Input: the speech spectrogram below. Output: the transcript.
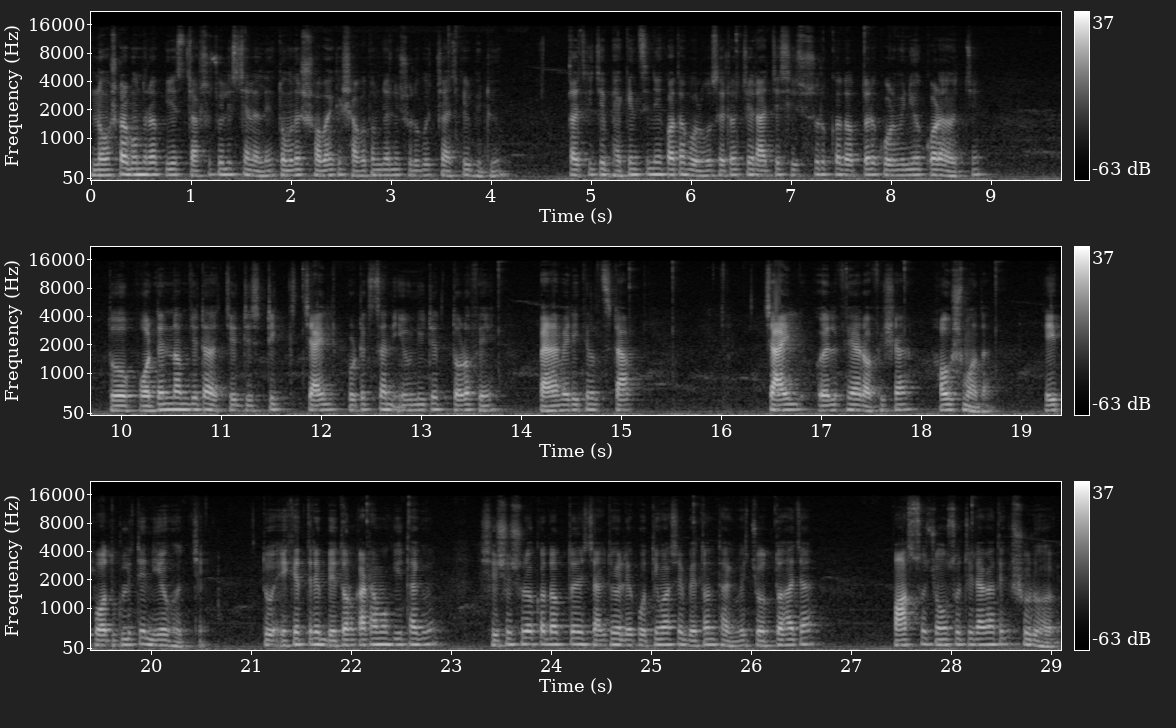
নমস্কার বন্ধুরা, পিএস চারশো চল্লিশ চ্যানেলে তোমাদের সবাইকে স্বাগতম জানিয়ে শুরু করছি আজকের ভিডিও। তো আজকে যে ভ্যাকেন্সি নিয়ে কথা বলব, সেটা হচ্ছে রাজ্যের শিশু সুরক্ষা দপ্তরে কর্মী নিয়োগ করা হচ্ছে। তো পদের নাম যেটা হচ্ছে ডিস্ট্রিক্ট চাইল্ড প্রোটেকশন ইউনিটের তরফে paramedical staff child welfare officer house mother এই পদগুলিতে নিয়োগ হচ্ছে। তো এক্ষেত্রে বেতন কাঠামো কী থাকবে? শিশু সুরক্ষা দপ্তরের চাকরি হলে প্রতি মাসে বেতন থাকবে চোদ্দ হাজার পাঁচশো চৌষট্টি টাকা থেকে শুরু হবে।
